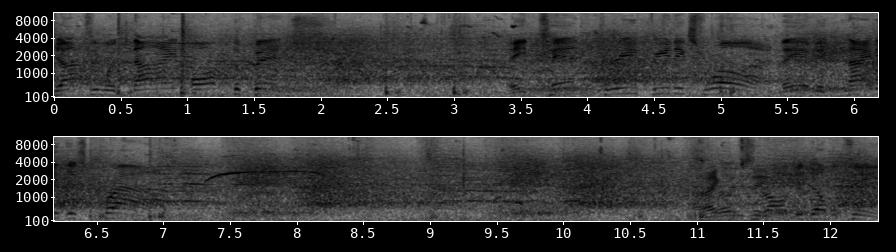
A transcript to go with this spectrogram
Johnson with nine off the bench. A 10-3 Phoenix run. They have ignited this crowd. I can see. thrown to double team.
